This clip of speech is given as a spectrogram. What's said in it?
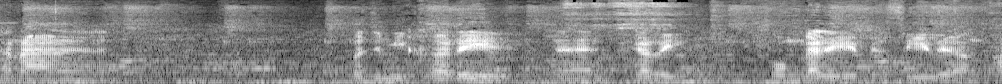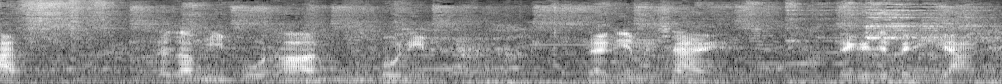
ชนานะฮะก็จะมีเคอรี่นะฮะกะหรี่ผงกะหรี่เป็นสีเหลืองผัด แล้วก็มีปูทอดปูนิ่มแต่อันนี่ไม่ใช่ แต่ก็จะเป็นอีกอย่างแต่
